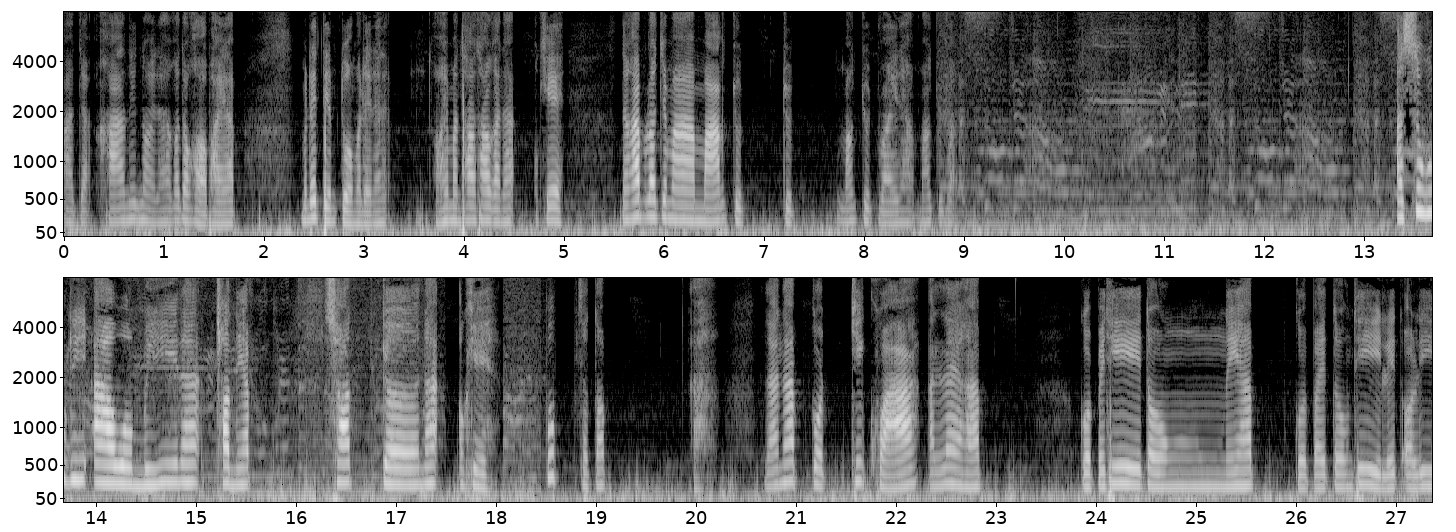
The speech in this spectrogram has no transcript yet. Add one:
อาจจะค้างนิดหน่อยนะก็ต้องขออภัยครับ ไม่ได้เตรียมตัวมาเลยนะเนี่ยเอาให้มันเท่าๆกันนะโอเคนะครับ เราจะมามาร์กจุดจุดมาร์กจุดไว้นะครับมาร์กจุดไว้อสูรีอาวมีนะช็อตนี้ครับช็อตเกินนะโอเคปุ๊บสต็อปอะแล้วนะครับกดคลิกขวาอันแรกครับ กดไปที่ตรงนี้ครับ กดไปตรงที่ Red o l y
